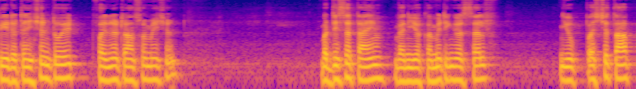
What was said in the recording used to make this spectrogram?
paid attention to it for inner transformation but this is a time when you are committing yourself, you paschatap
